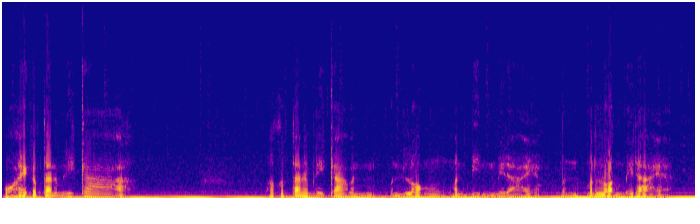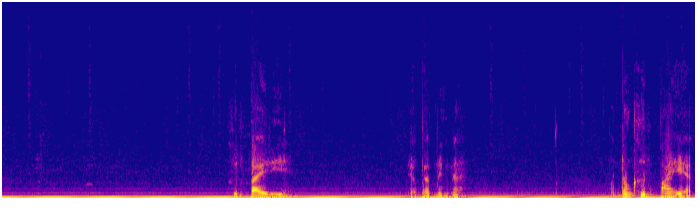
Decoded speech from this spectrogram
อ๋อให้กัปตันอเมริกา เพราะกัปตันอเมริกามันมันล่องมันบินไม่ได้ มันมันล่อนไม่ได้อะขึ้นไปดิ เดี๋ยวแป๊บหนึ่งนะ มันต้องขึ้นไปอะ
